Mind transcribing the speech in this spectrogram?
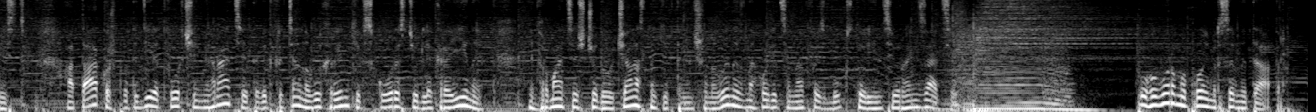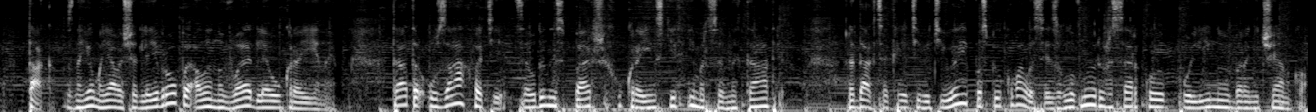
місць, а також протидія творчій міграції та відкриття нових ринків з користю для країни. Інформація щодо учасників та інші новини знаходяться на Фейсбук-сторінці організації. Поговоримо про імерсивний театр. Так, знайоме явище для Європи, але нове для України. Театр у захваті це один із перших українських імерсивних театрів. Редакція Creativity.ua поспілкувалася із головною режисеркою Поліною Бараніченко.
